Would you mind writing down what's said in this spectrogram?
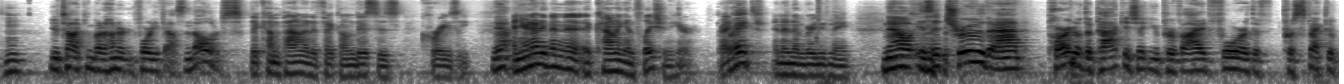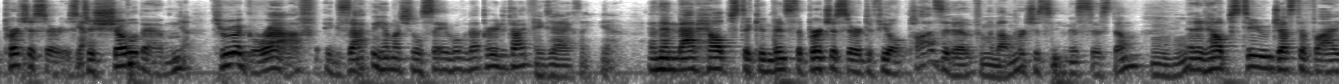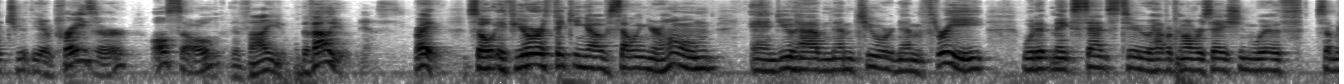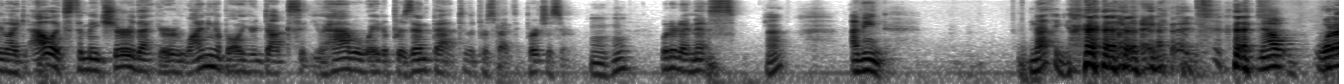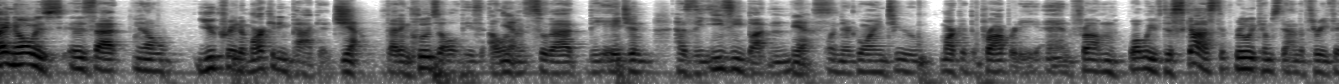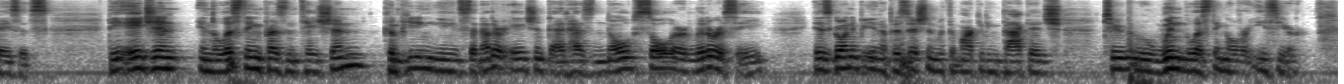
you're talking about $140,000. The compounded effect on this is crazy. Yeah. And you're not even uh, accounting inflation here, right? Right. In the number you've made. Now, is it true that part of the package that you provide for the prospective purchaser is to show them Yeah. through a graph exactly how much they'll save over that period of time? Exactly. Yeah. And then that helps to convince the purchaser to feel positive Mm-hmm. about purchasing this system. And it helps to justify to the appraiser also The value. the value. Yes. Right. So if you're thinking of selling your home and you have NEM2 or NEM3, would it make sense to have a conversation with somebody like Alex to make sure that you're lining up all your ducks and you have a way to present that to the prospective purchaser? Mm-hmm. What did I miss? Huh? I mean, nothing. Okay. Now, what I know is is that you know you create a marketing package Yeah. That includes all of these elements so that the agent has the easy button Yes. when they're going to market the property. And from what we've discussed, it really comes down to three phases. The agent in the listing presentation competing against another agent that has no solar literacy is going to be in a position with the marketing package to win the listing over easier.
